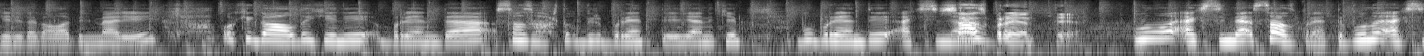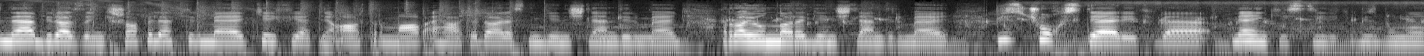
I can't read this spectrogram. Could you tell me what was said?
geridə qala bilmərik. O ki qaldı yeni brendə. Saz artıq bir brend deyil. Yəni ki, bu brendi əksinə Saz brenddir. Bunu əksinə saz brenddir. Bunu əksinə biraz da inkişaf elətdirmək, keyfiyyətini artırmaq, əhatə dairəsini genişləndirmək, rayonlara genişləndirmək. Biz çox istəyirik və nəinki istəyirik, biz bunu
